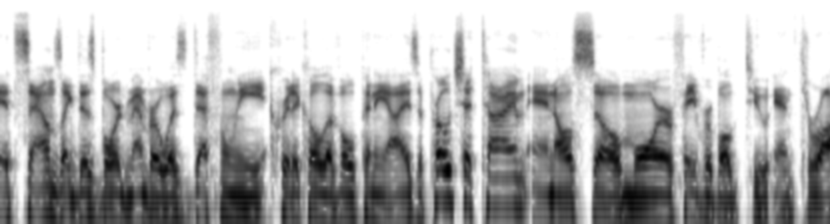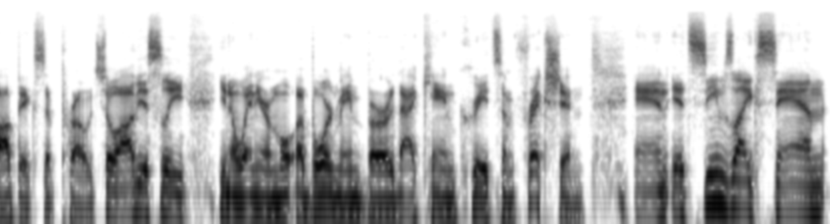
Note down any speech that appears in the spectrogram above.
it sounds like this board member was definitely critical of OpenAI's approach at time and also more favorable to Anthropic's approach. So obviously, you know, when you're a board member, that can create some friction. And it seems like Sam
